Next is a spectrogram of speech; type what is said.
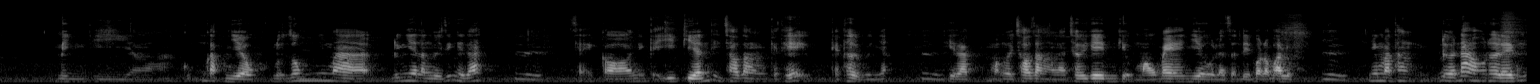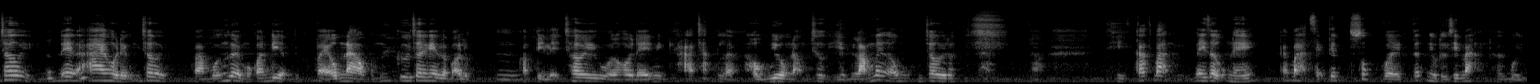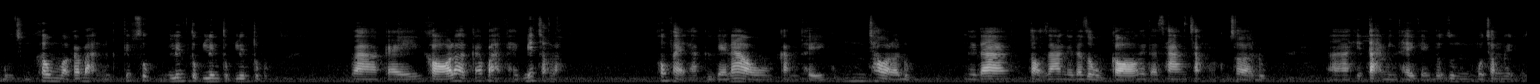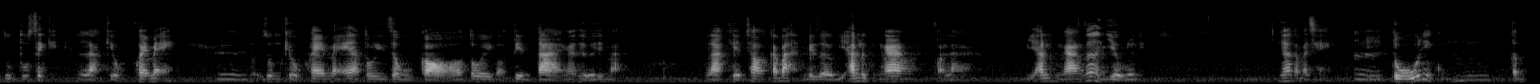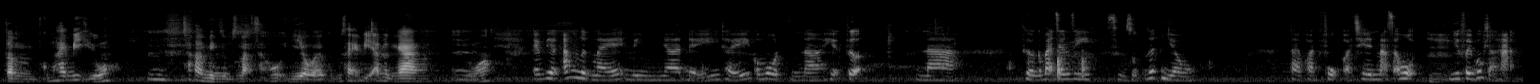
mình thì ờ, cũng gặp nhiều nội dung nhưng mà đương nhiên là người giết người gắt Ừ. sẽ có những cái ý kiến thì cho rằng cái thế hệ cái thời mình nhá Ừ. thì là mọi người cho rằng là chơi game kiểu máu me nhiều là dẫn đến bọn nó bạo lực Ừ. nhưng mà thằng đứa nào thời đấy cũng chơi đây là ai hồi đấy cũng chơi và mỗi người một quan điểm chứ không phải ông nào cũng cứ chơi game là bạo lực Ừ. còn tỷ lệ chơi của hồi đấy mình khá chắc là hầu như ông nào cũng chơi hiếm lắm là ông không chơi thôi Đó. thì các bạn bây giờ cũng thế các bạn sẽ tiếp xúc với rất nhiều thứ trên mạng thời buổi 4.0 và các bạn được tiếp xúc liên tục liên tục liên tục và cái khó là các bạn phải biết chọn lọc không phải là cứ cái nào cảm thấy cũng cho là đúng người ta tỏ ra người ta giàu có người ta sang trọng cũng cho là đúng à, hiện tại mình thấy cái nội dung một trong những nội dung toxic ấy là kiểu khoe mẽ Ừ. nội dung kiểu khoe mẽ là tôi giàu có tôi có tiền tài các thứ trên mạng là khiến cho các bạn bây giờ bị áp lực ngang gọi là bị áp lực ngang rất là nhiều luôn ấy. là các bạn trẻ Ừ. thì tú thì cũng tầm tầm cũng hay bị đúng không Ừ. chắc là mình dùng mạng xã hội nhiều ấy cũng sẽ bị áp lực ngang Ừ. đúng không cái việc áp lực này ấy, mình à, để ý thấy có một à, hiện tượng là thường các bạn Gen Z sử dụng rất nhiều tài khoản phụ ở trên mạng xã hội ừ. như Facebook chẳng hạn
